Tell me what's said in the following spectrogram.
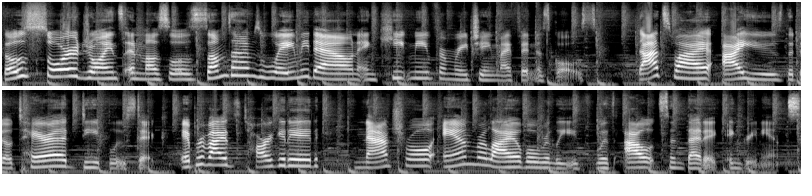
Those sore joints and muscles sometimes weigh me down and keep me from reaching my fitness goals. That's why I use the doTERRA Deep Blue Stick. It provides targeted, natural, and reliable relief without synthetic ingredients.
